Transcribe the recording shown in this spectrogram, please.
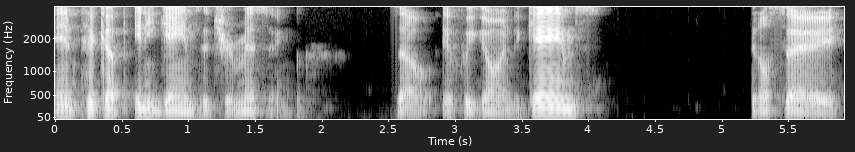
and pick up any games that you're missing. So if we go into games, it'll say,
